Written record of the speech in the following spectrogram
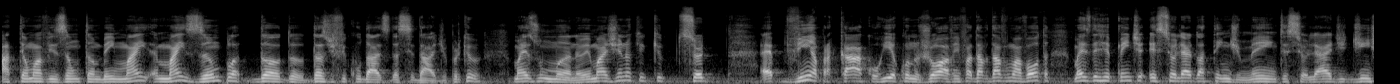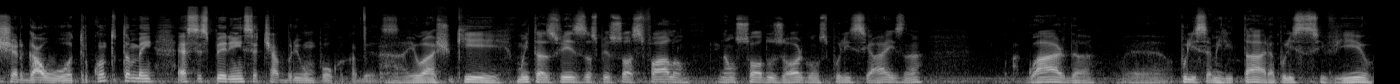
a ter uma visão também mais, mais ampla do, do, das dificuldades da cidade, porque mais humana. Eu imagino que, que o senhor é, vinha para cá, corria quando jovem, dava, dava uma volta, mas de repente esse olhar do atendimento, esse olhar de, de enxergar o outro, quanto também essa experiência te abriu um pouco a cabeça? Ah, eu acho que muitas vezes as pessoas falam, não só dos órgãos policiais, né? A guarda, é, a polícia militar, a polícia civil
